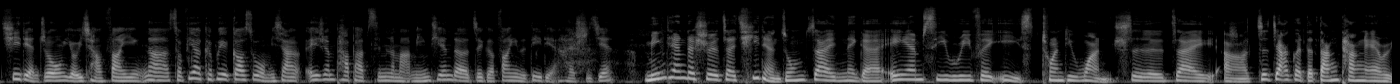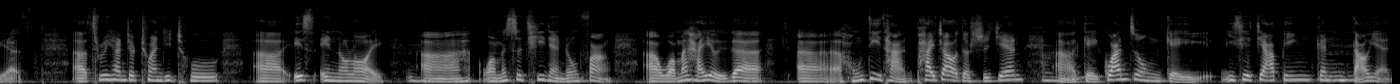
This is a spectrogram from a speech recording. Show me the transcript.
七点钟有一场放映。那 Sophia 可不可以告诉我们一下 Asian Pop Up Cinema 明天的这个放映的地点还有时间？明天的是在七点钟，在那个 AMC River East Twenty One，是在啊芝加哥的 Downtown Area。呃，three hundred twenty two，呃，East Illinois，啊，我们是七点钟放，啊，我们还有一个 呃红地毯拍照的时间啊、给观众、给一些嘉宾跟导演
